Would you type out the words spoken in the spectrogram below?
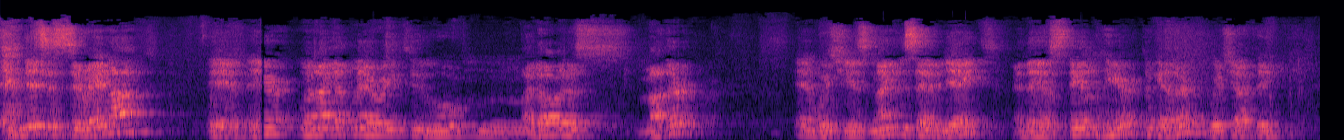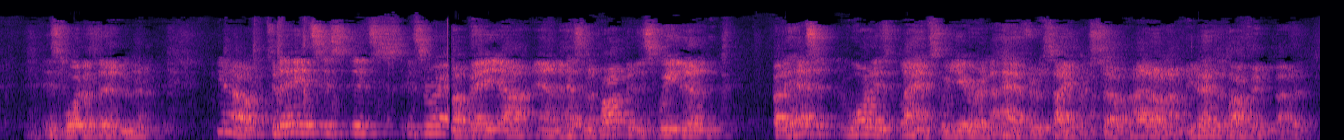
And this is Serena. Uh, here, when I got married to um, my daughter's mother, and which is 1978, and they are still here together, which I think is worth you know, today it's it's it's, it's rare. Marbella and has an apartment in Sweden, but hasn't watered his plants for a year and a half in Cyprus, so I don't know. You have to talk to him about it.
